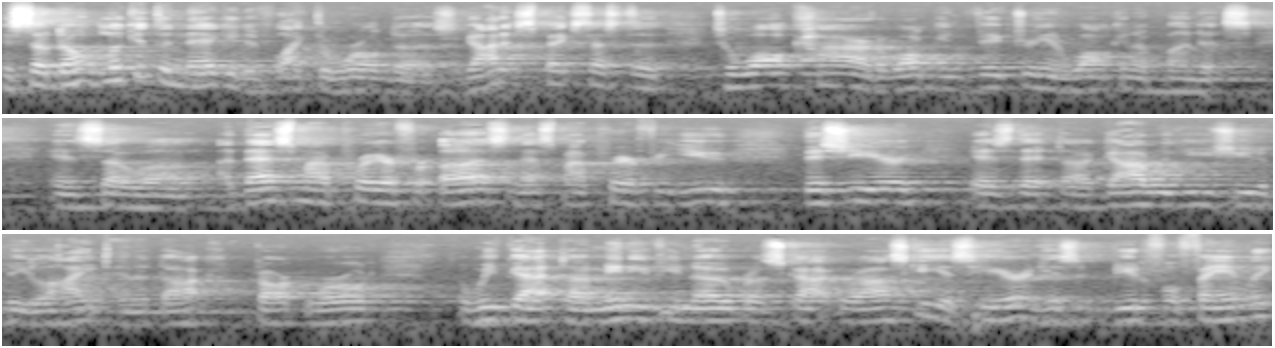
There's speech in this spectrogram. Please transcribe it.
And so don't look at the negative like the world does. God expects us to, to walk higher, to walk in victory and walk in abundance. And so uh, that's my prayer for us, and that's my prayer for you this year is that uh, God will use you to be light in a dark, dark world. We've got uh, many of you know Brother Scott Gorosky is here and his beautiful family.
